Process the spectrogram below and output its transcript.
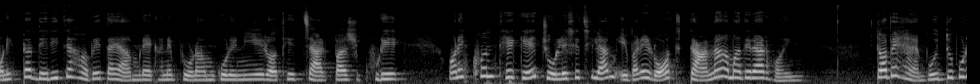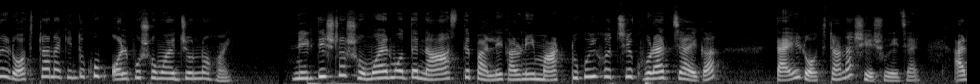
অনেকটা দেরিতে হবে, তাই আমরা এখানে প্রণাম করে নিয়ে রথের চারপাশ ঘুরে অনেকক্ষণ থেকে চলে এসেছিলাম। এবারে রথ টানা আমাদের আর হয়নি। তবে হ্যাঁ বৈদ্যপুরে রথ টানা কিন্তু খুব অল্প সময়ের জন্য হয়। নির্দিষ্ট সময়ের মধ্যে না আসতে পারলে, কারণ এই মাঠটুকুই হচ্ছে ঘোরার জায়গা, তাই রথ টানা শেষ হয়ে যায়। আর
